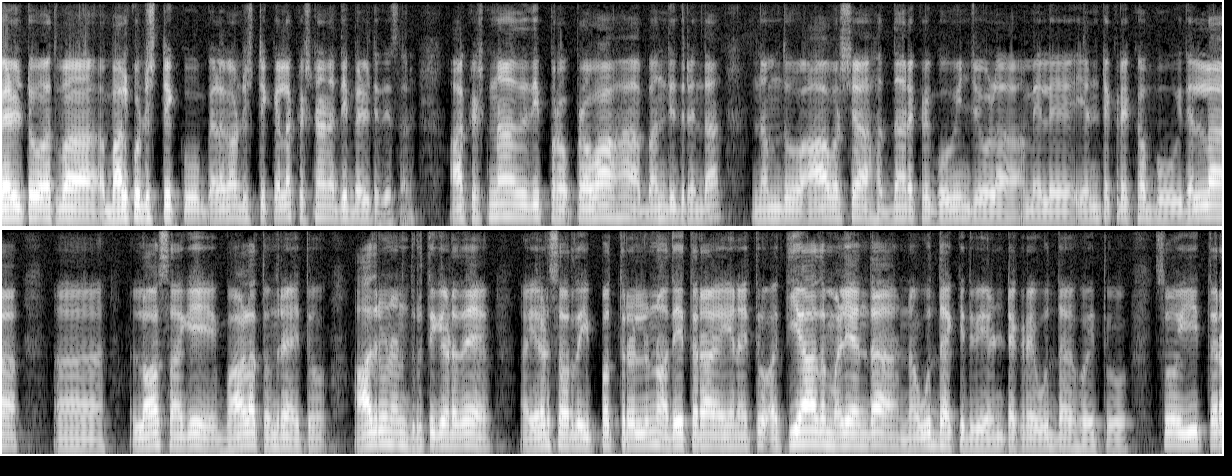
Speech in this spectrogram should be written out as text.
ಬೆಲ್ಟು ಅಥವಾ ಬಾಲ್ಕು ಡಿಸ್ಟಿಕ್ಕು ಬೆಳಗಾವಿ ಡಿಸ್ಟಿಕ್ ಎಲ್ಲ ಕೃಷ್ಣಾ ನದಿ ಬೆಲ್ಟ್ ಇದೆ ಸರ್. ಆ ಕೃಷ್ಣಾ ನದಿ ಪ್ರ, ಪ್ರವಾಹ ಬಂದಿದ್ದರಿಂದ ನಮ್ಮದು ಆ ವರ್ಷ ಹದಿನಾರು ಎಕರೆ ಗೋವಿನ ಜೋಳ, ಆಮೇಲೆ ಎಂಟು ಎಕರೆ ಕಬ್ಬು ಇದೆಲ್ಲ ಲಾಸ್ ಆಗಿ ಭಾಳ ತೊಂದರೆ ಆಯಿತು. ಆದರೂ ನಾನು ಧೃತಿಗೆಡದೆ ಎರಡು ಸಾವಿರದ ಇಪ್ಪತ್ತರಲ್ಲೂ ಅದೇ ಥರ ಏನಾಯಿತು? ಅತಿಯಾದ ಮಳೆಯಿಂದ ನಾವು ಉದ್ದು ಹಾಕಿದ್ವಿ, ಎಂಟು ಎಕರೆ ಉದ್ದ ಹೋಯಿತು. ಸೊ ಈ ಥರ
